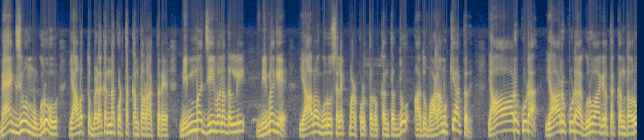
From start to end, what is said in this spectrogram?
ಮ್ಯಾಕ್ಸಿಮಮ್ ಗುರು ಯಾವತ್ತು ಬೆಳಕನ್ನು ಕೊಡ್ತಕ್ಕಂಥವ್ರು ಆಗ್ತಾರೆ ನಿಮ್ಮ ಜೀವನದಲ್ಲಿ ನಿಮಗೆ ಯಾವ ಗುರು ಸೆಲೆಕ್ಟ್ ಮಾಡ್ಕೊಳ್ತಕ್ಕಂಥದ್ದು ಅದು ಬಹಳ ಮುಖ್ಯ ಆಗ್ತದೆ. ಯಾರು ಕೂಡ ಯಾರು ಕೂಡ ಗುರು ಆಗಿರ್ತಕ್ಕಂಥವ್ರು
